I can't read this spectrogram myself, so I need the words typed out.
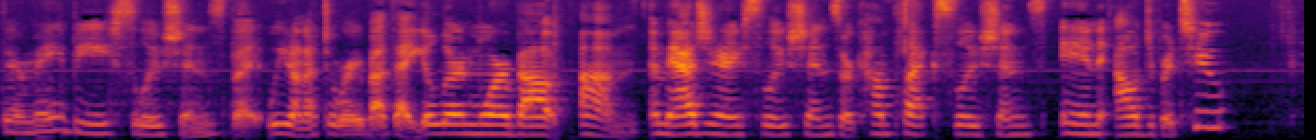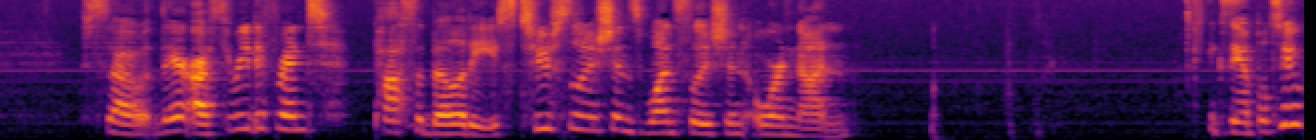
There may be solutions, but we don't have to worry about that. You'll learn more about um, imaginary solutions or complex solutions in Algebra 2. So there are three different possibilities, two solutions, one solution, or none. Example 2,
